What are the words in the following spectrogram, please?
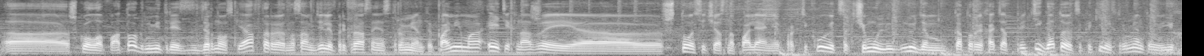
э, школа «Поток», Дмитрий Задерновский автор, на самом деле прекрасные инструменты. Помимо этих ножей, э, что сейчас на поляне практикуется, к чему лю- людям, которые хотят прийти, готовятся, какие инструменты их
